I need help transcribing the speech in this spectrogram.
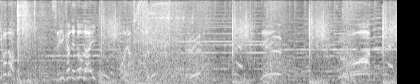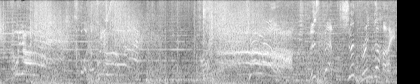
今だ追加でどうだい should bring the hype.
